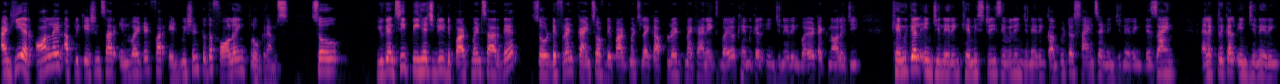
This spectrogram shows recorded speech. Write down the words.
And here, online applications are invited for admission to the following programs. So, you can see PhD departments are there. So, different kinds of departments like applied mechanics, biochemical engineering, biotechnology, chemical engineering, chemistry, civil engineering, computer science and engineering, design, electrical engineering,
